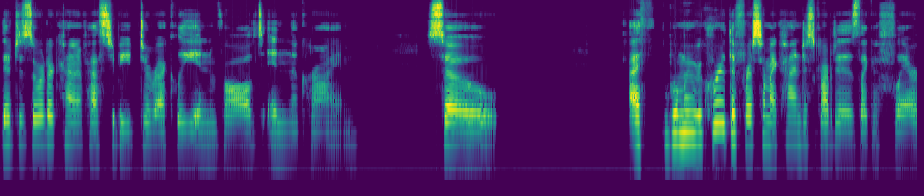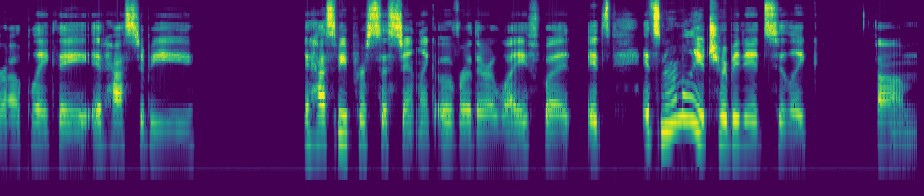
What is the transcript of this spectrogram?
the disorder kind of has to be directly involved in the crime. So, I when we recorded the first time, I kind of described it as like a flare up. Like they, it has to be, it has to be persistent, like over their life. But it's it's normally attributed to like um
